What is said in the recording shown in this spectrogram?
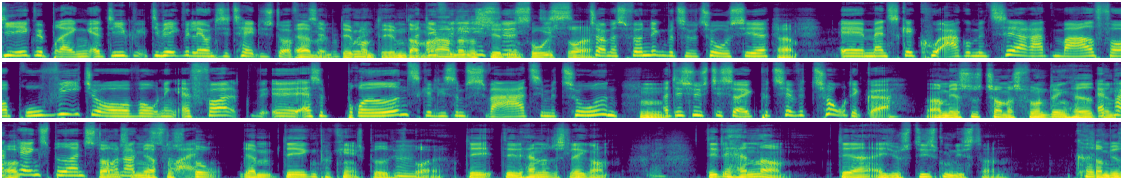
de ikke vil bringe, at de, de vil ikke vil lave en citathistorie, for Ja, eksempel. men dem om det. dem. Der er mange andre, fordi, der de siger, det er en synes, god de- historie. Thomas Funding på TV2 siger, Ja. øh, man skal kunne argumentere ret meget for at bruge videoovervågning af folk. Øh, altså brøden skal ligesom svare til metoden, Mm. og det synes de så ikke på TV2, det gør. Nej, men jeg synes, Thomas Funding havde Er den op... parkeringsbøder en stor nok som jeg historie? forstod. Jamen, det er ikke en parkeringsbødehistorie. Mm. Det, det handler det slet ikke om. Ja. Det, det handler om, det er, at justitsministeren, som jo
